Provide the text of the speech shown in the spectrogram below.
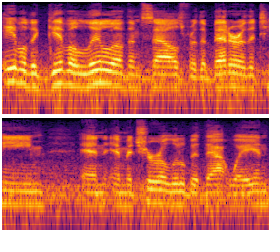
able to give a little of themselves for the better of the team and, and mature a little bit that way. And,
